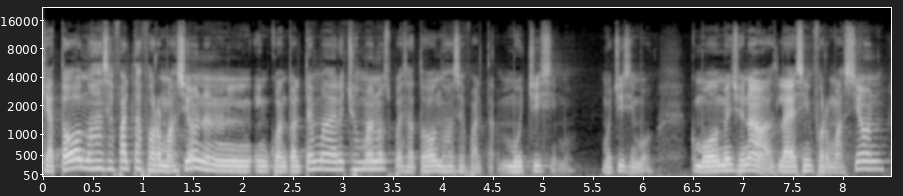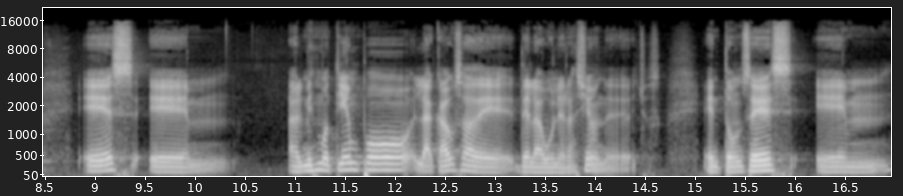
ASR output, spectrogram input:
que a todos nos hace falta formación en, cuanto al tema de derechos humanos, pues a todos nos hace falta muchísimo, muchísimo. Como vos mencionabas, la desinformación es eh, al mismo tiempo la causa de, la vulneración de derechos. Entonces, eh,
